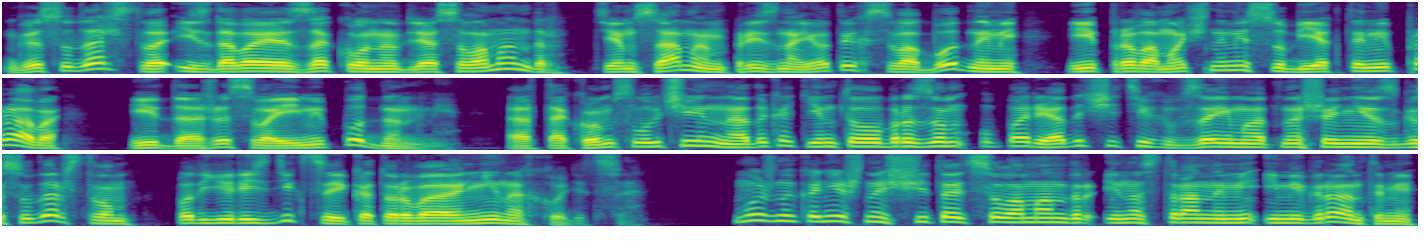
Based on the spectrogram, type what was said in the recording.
Государство, издавая законы для саламандр, тем самым признает их свободными и правомочными субъектами права и даже своими подданными. А в таком случае надо каким-то образом упорядочить их взаимоотношения с государством, под юрисдикцией которого они находятся. Можно, конечно, считать саламандр иностранными иммигрантами,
